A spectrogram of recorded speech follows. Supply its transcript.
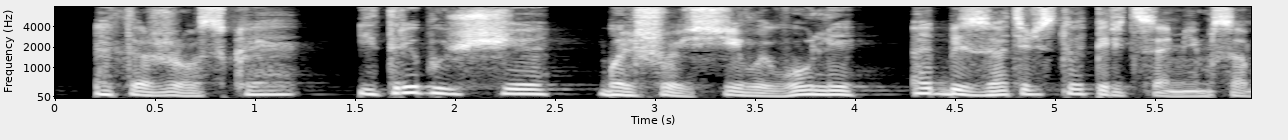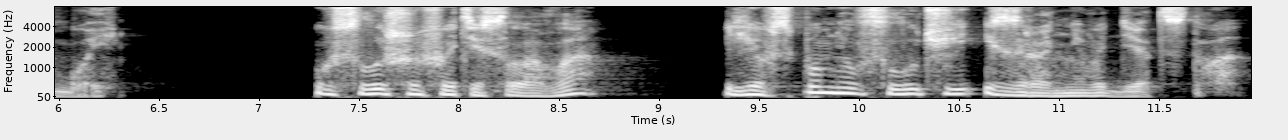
– это жесткое и требующее большой силы воли обязательство перед самим собой». Услышав эти слова, я вспомнил случай из раннего детства.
